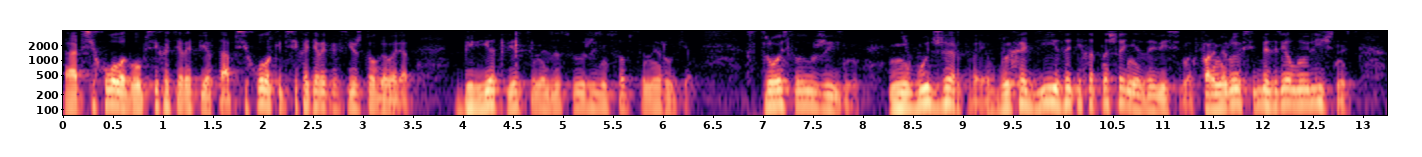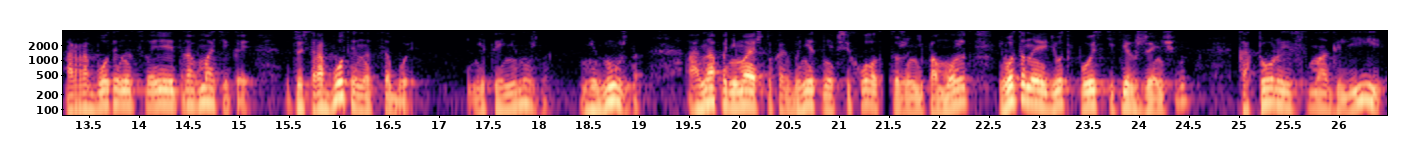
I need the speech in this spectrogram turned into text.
э, психолога, у психотерапевта. А психолог и психотерапевт ей что говорят? Бери ответственность за свою жизнь в собственные руки. Строй свою жизнь, не будь жертвой, выходи из этих отношений зависимых, формируй в себе зрелую личность, работай над своей травматикой, то есть работай над собой. Это и не нужно. Не нужно. Она понимает, что как бы нет, мне психолог тоже не поможет. И вот она идет в поиске тех женщин, которые смогли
